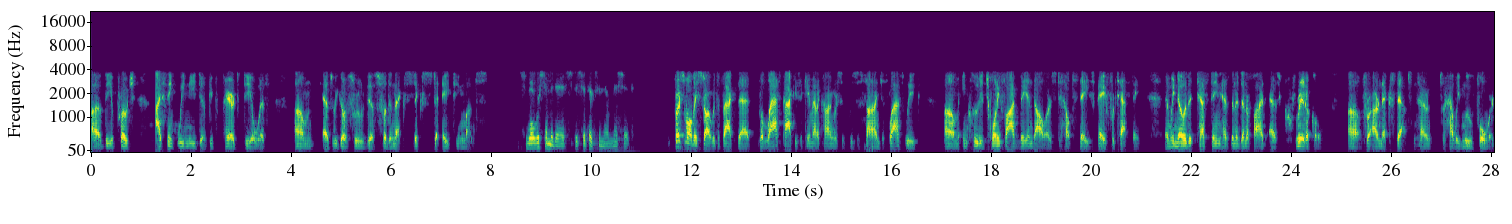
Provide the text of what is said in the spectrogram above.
uh, the approach I think we need to be prepared to deal with um, as we go through this for the next six to 18 months. So, what were some of the specifics in their missive? First of all, they start with the fact that the last package that came out of Congress, it was signed just last week, um, included $25 billion to help states pay for testing. And we know that testing has been identified as critical uh, for our next steps in terms of how we move forward.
